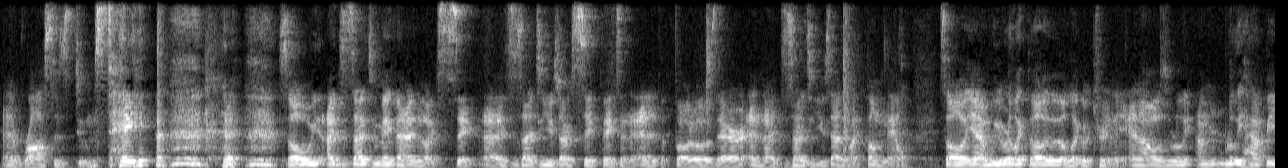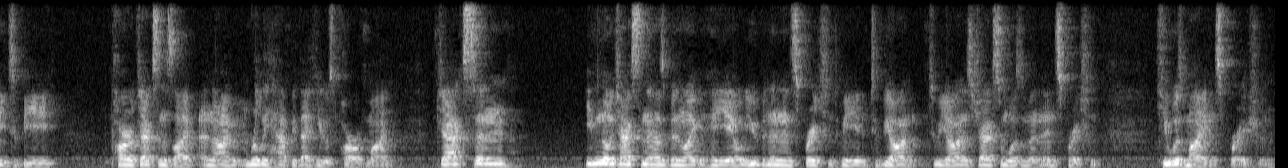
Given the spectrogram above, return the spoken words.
and Ross is Doomsday. so we, I decided to make that in like sick. Uh, I decided to use our sig pics and edit the photos there, and I decided to use that as my thumbnail. So yeah, we were like the, the Lego Trinity, and I was really, I'm really happy to be part of Jackson's life, and I'm really happy that he was part of mine. Jackson, even though Jackson has been like, hey, Yale, you've been an inspiration to me. To be on, to be honest, Jackson wasn't an inspiration. He was my inspiration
